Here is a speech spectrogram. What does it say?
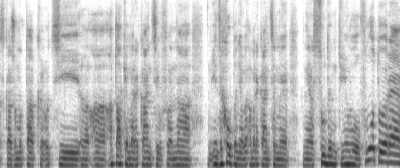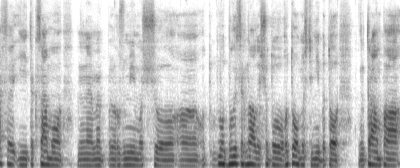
скажімо так, оці атаки американців на і захоплення американцями суден тіньового флоту РФ, і так само ми розуміємо, що от ну були сигнали щодо готовності, нібито Трампа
